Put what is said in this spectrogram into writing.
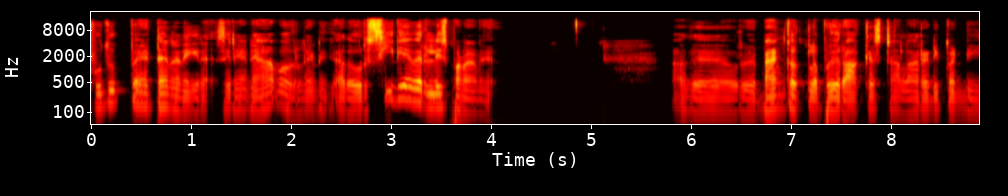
புதுப்பேட்டைன்னு நினைக்கிறேன். சரியா ஞாபகம் இல்லை எனக்கு. அதை ஒரு சீடியாகவே ரிலீஸ் பண்ணானுங்க. அது ஒரு பேங்காக்கில் போய் ஒரு ஆர்கெஸ்ட்ராலாம் ரெடி பண்ணி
